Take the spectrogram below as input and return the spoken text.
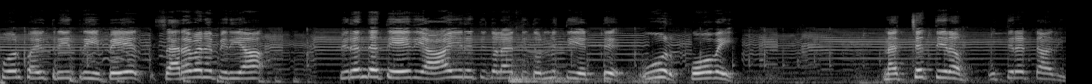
four five three three பெயர் சரவண பிரியா. பிறந்த தேதி ஆயிரத்தி தொள்ளாயிரத்தி தொண்ணூற்றி எட்டு. ஊர் கோவை. நட்சத்திரம் உத்திரட்டாதி.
